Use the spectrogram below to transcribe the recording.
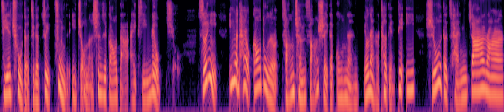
接触的这个最近的一轴呢，甚至高达 IP 六九。所以，因为它有高度的防尘防水的功能，有两个特点：第一，食物的残渣啦、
